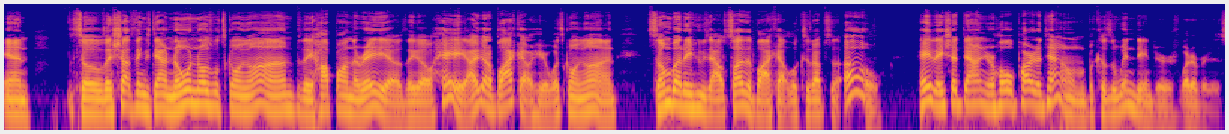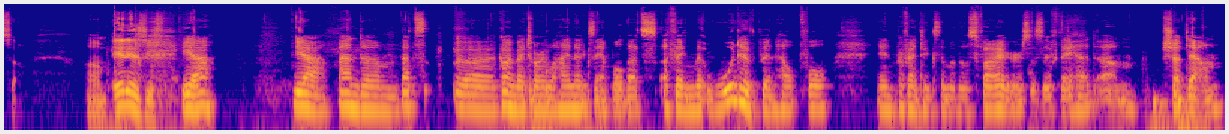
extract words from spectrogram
and so they shut things down. No one knows what's going on, but they hop on the radio. They go, Hey, I got a blackout here. What's going on? Somebody who's outside the blackout looks it up. And says, oh, hey, they shut down your whole part of town because of wind danger, whatever it is. So um, it is useful. Yeah. Yeah, and um, that's uh, going back to our Lahaina example. That's a thing that would have been helpful in preventing some of those fires, as if they had um, shut down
